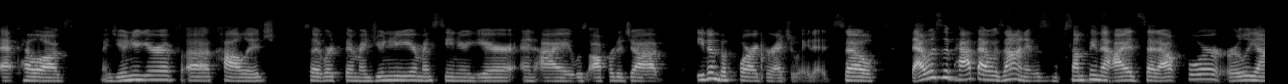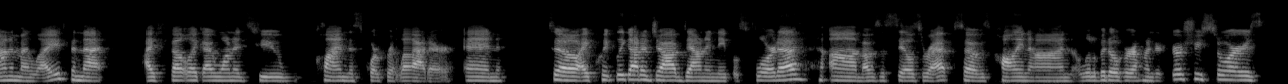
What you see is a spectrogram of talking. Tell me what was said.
at Kellogg's my junior year of uh, college. So I worked there my junior year, my senior year, and I was offered a job even before I graduated. So that was the path I was on. It was something that I had set out for early on in my life, and that I felt like I wanted to climb this corporate ladder. And so I quickly got a job down in Naples, Florida. Um, I was a sales rep. So I was calling on a little bit over 100 grocery stores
